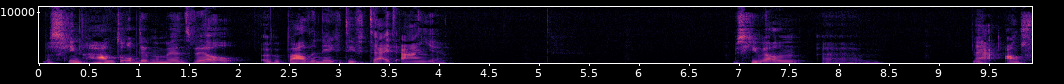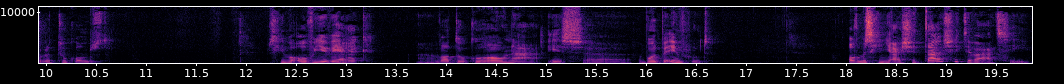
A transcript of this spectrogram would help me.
Misschien hangt er op dit moment wel een bepaalde negativiteit aan je. Misschien wel een ehm, nou ja, angst voor de toekomst. Misschien wel over je werk, uh, wat door corona is, uh, wordt beïnvloed. Of misschien juist je thuissituatie.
